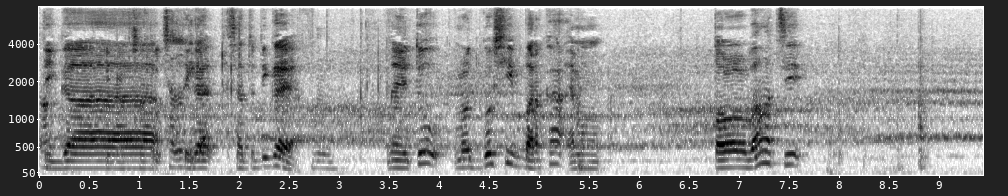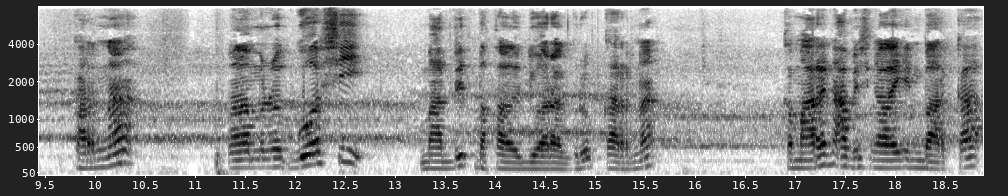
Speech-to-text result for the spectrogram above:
Tiga Satu- tiga. satu tiga ya? Hmm. Nah itu menurut gue sih Barca emang tol banget sih. Karena eh, menurut gue sih Madrid bakal juara grup karena kemarin abis ngalahin Barca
